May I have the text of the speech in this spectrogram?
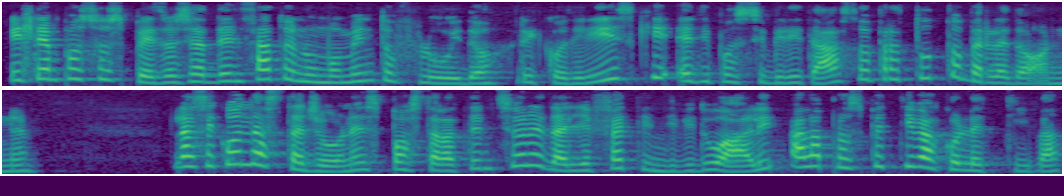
Il tempo sospeso si è addensato in un momento fluido, ricco di rischi e di possibilità soprattutto per le donne. La seconda stagione sposta l'attenzione dagli effetti individuali alla prospettiva collettiva.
